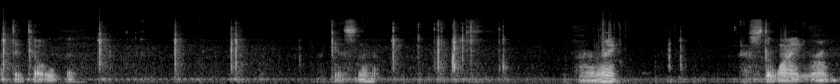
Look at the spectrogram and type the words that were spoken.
Nothing to open. I guess not. Alright. That's the wine room.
